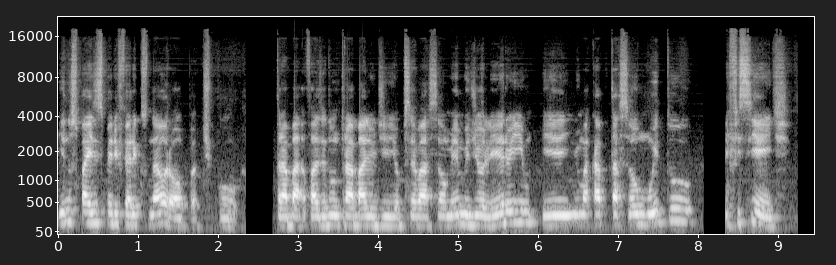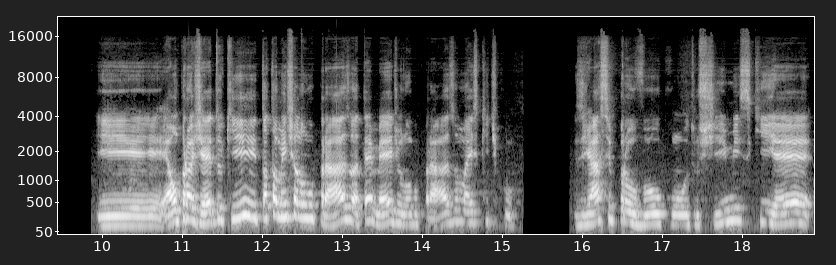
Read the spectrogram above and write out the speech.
e nos países periféricos na Europa. Tipo, fazendo um trabalho de observação mesmo de olheiro e, e uma captação muito eficiente. E é um projeto que totalmente a longo prazo, até médio e longo prazo, mas que tipo já se provou com outros times que é,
